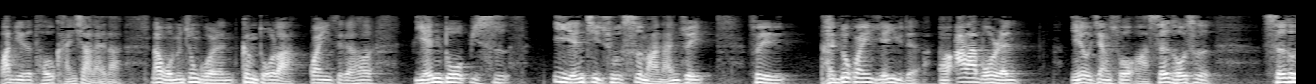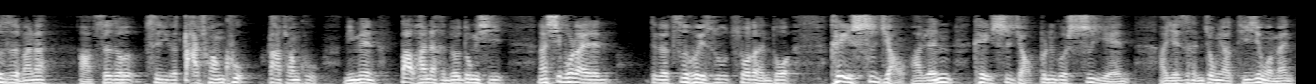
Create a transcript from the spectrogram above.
把你的头砍下来的。那我们中国人更多了，关于这个说言多必失，一言既出驷马难追，所以。很多关于言语的啊，阿拉伯人也有这样说啊，舌头是舌头是什么呢？啊，舌头是一个大仓库，大仓库里面包含了很多东西。那希伯来人这个智慧书说了很多，可以失脚啊，人可以失脚，不能够失言啊，也是很重要，提醒我们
